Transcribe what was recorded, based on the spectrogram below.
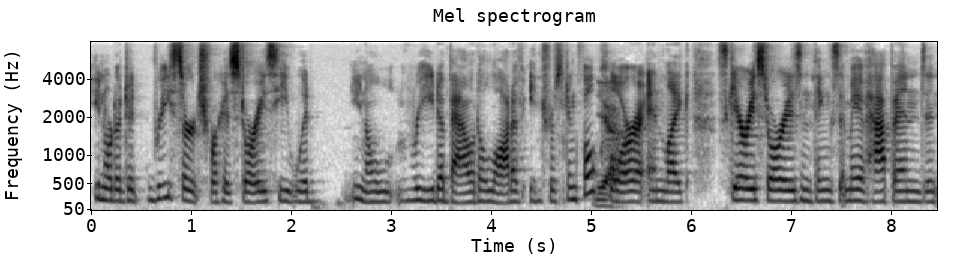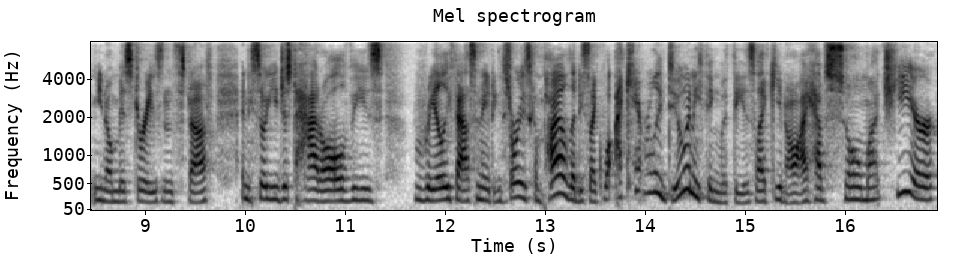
in order to research for his stories, he would you know read about a lot of interesting folklore and like scary stories and things that may have happened and you know mysteries and stuff, and so he just had all of these really fascinating stories compiled that he's like, well, I can't really do anything with these. Like, you know, I have so much here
